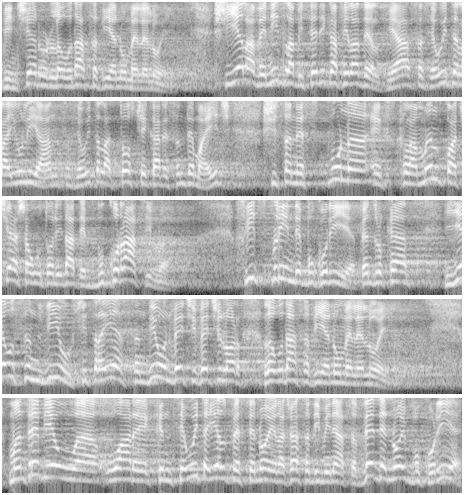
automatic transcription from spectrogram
din ceruri, lăudat să fie numele Lui. Și El a venit la Biserica Filadelfia să se uite la Iulian, să se uite la toți cei care suntem aici și să ne spună, exclamând cu aceeași autoritate, bucurați-vă! Fiți plini de bucurie, pentru că eu sunt viu și trăiesc, sunt viu în vecii vecilor, lăudat să fie numele Lui. Mă întreb eu, uh, oare când se uită El peste noi în această dimineață, vede noi bucurie?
